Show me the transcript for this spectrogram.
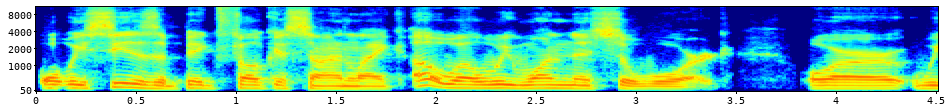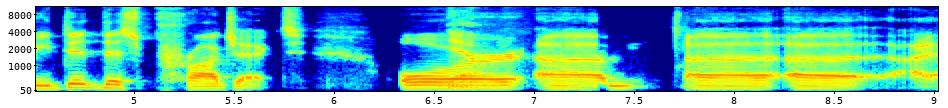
what we see is a big focus on like oh well we won this award or we did this project or yeah. um, uh, uh, I,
